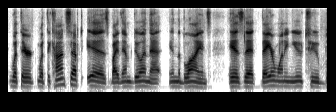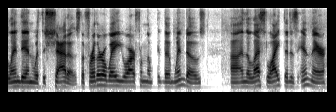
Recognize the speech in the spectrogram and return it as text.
what they're what the concept is by them doing that in the blinds is that they are wanting you to blend in with the shadows. The further away you are from the the windows, uh, and the less light that is in there,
